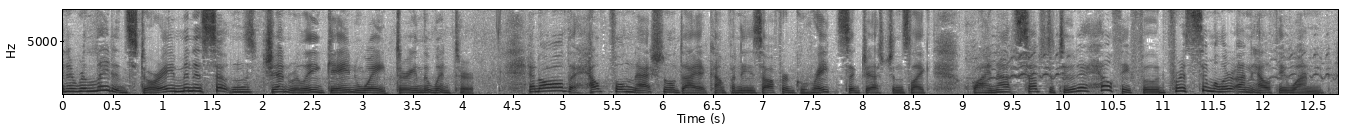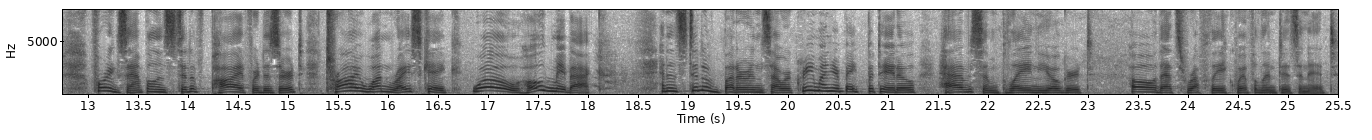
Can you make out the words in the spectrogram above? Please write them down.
In a related story, Minnesotans generally gain weight during the winter. And all the helpful national diet companies offer great suggestions like why not substitute a healthy food for a similar unhealthy one? For example, instead of pie for dessert, try one rice cake. Whoa, hold me back. And instead of butter and sour cream on your baked potato, have some plain yogurt. Oh, that's roughly equivalent, isn't it?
